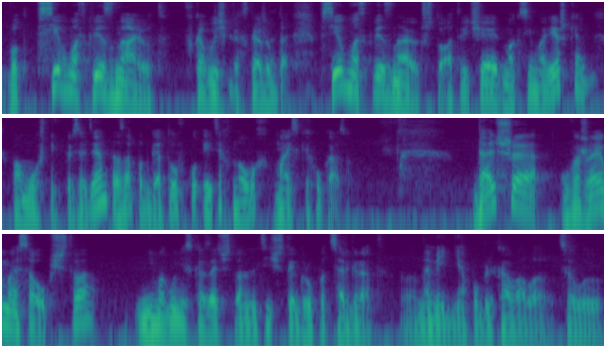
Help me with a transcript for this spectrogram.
вот все в Москве знают, в кавычках, скажем так. Все в Москве знают, что отвечает Максим Орешкин, помощник президента, за подготовку этих новых майских указов. Дальше уважаемое сообщество, не могу не сказать, что аналитическая группа «Царьград» на Медне опубликовала целую,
